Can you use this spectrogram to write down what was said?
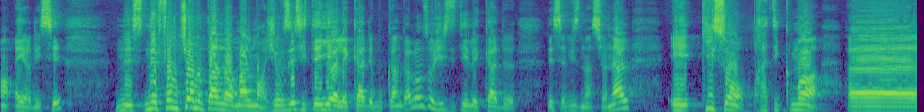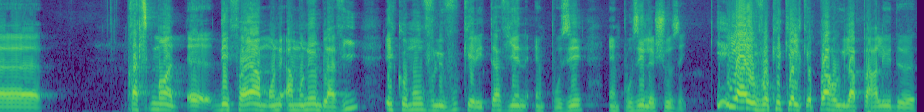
en RDC ne, ne fonctionnent pas normalement. Je vous ai cité hier le cas de Bukangalonzo, j'ai cité le cas de, des services nationaux et qui sont pratiquement... Euh, pratiquement euh, défaillant à mon, à mon, humble avis. Et comment voulez-vous que l'État vienne imposer, imposer les choses? Il a évoqué quelque part où il a parlé de,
